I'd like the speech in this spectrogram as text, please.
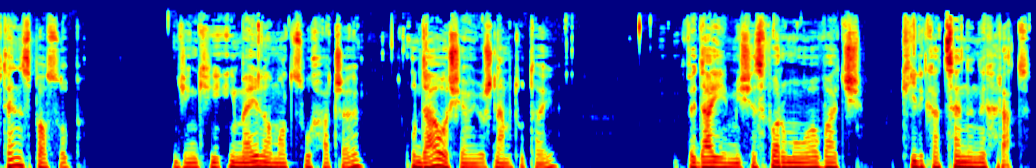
W ten sposób dzięki e-mailom od słuchaczy udało się już nam tutaj, wydaje mi się, sformułować kilka cennych rad.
